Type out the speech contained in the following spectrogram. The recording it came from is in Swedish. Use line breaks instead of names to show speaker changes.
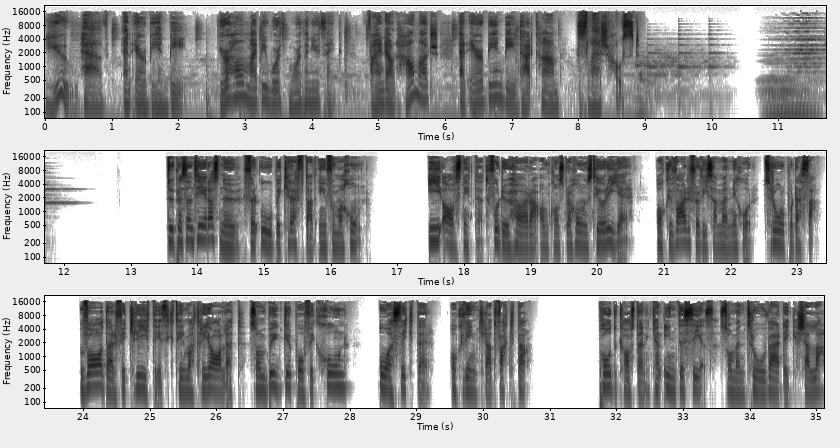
you have an Airbnb. Your home might be worth more than you think. Find out how much at airbnb.com/slash host.
Du presenteras nu för obekräftad information. I avsnittet får du höra om konspirationsteorier och varför vissa människor tror på dessa. Var därför kritisk till materialet som bygger på fiktion, åsikter och vinklad fakta. Podcasten kan inte ses som en trovärdig källa.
